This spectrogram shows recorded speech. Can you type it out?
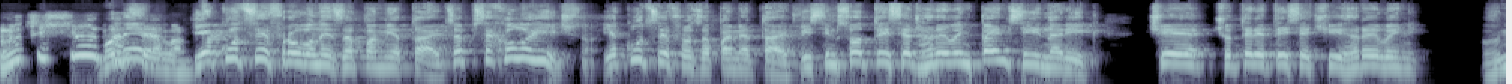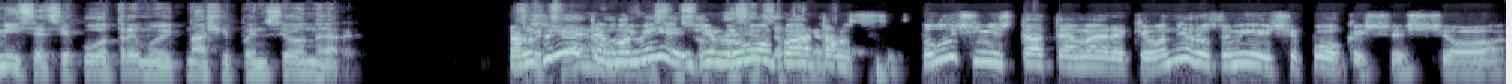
Ну, це ще одна Вони, тема. яку цифру вони запам'ятають? Це психологічно. Яку цифру запам'ятають? 800 тисяч гривень пенсії на рік чи 4 тисячі гривень в місяць, яку отримують наші пенсіонери? Розумієте, вони вони Європа, там Сполучені Штати Америки, вони розуміючи поки що, що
